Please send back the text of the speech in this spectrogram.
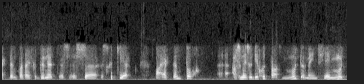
ek dink wat hy gedoen het is is uh, is gekeerd maar ek dink tog uh, as mense so die goed praat moet 'n mens jy moet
